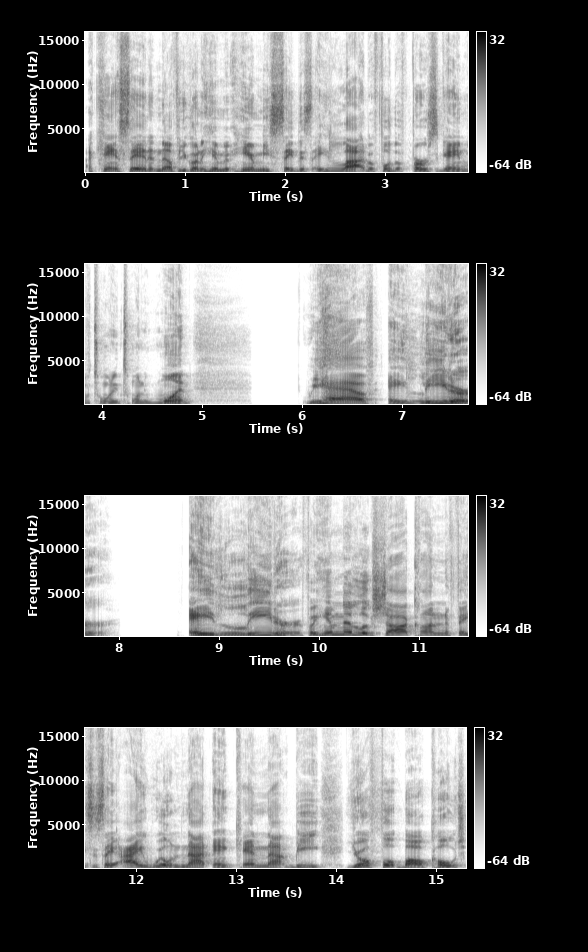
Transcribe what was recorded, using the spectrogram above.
I can't say it enough. You're going to hear me, hear me say this a lot before the first game of 2021. We have a leader a leader. For him to look Shad Khan in the face and say, I will not and cannot be your football coach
